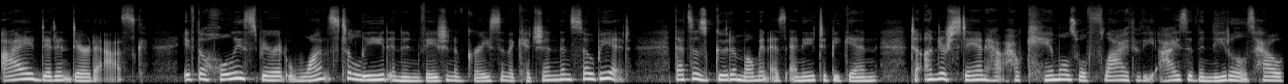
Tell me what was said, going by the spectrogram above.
I didn't dare to ask. If the Holy Spirit wants to lead an invasion of grace in the kitchen, then so be it. That's as good a moment as any to begin to understand how, how camels will fly through the eyes of the needles, how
